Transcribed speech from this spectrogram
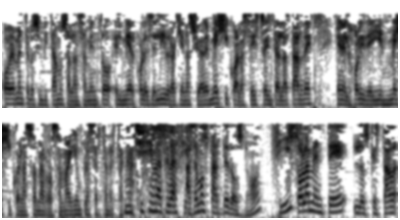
obviamente los invitamos al lanzamiento el miércoles del libro aquí en la Ciudad de México a las 6.30 de la tarde en el Holiday Inn México en la zona rosa. Maggie, un placer tenerte acá. Muchísimas gracias. Hacemos parte dos, ¿no? Sí. Solamente los que están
